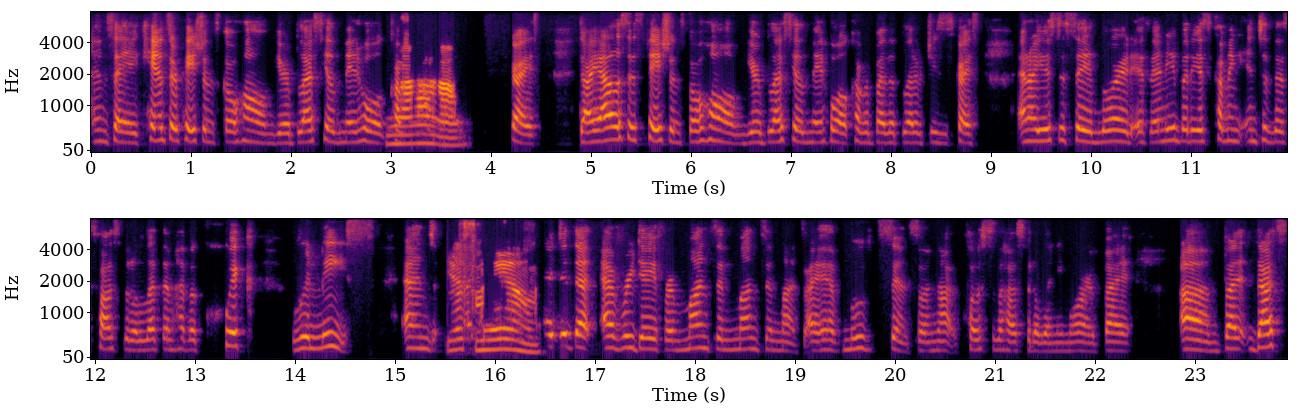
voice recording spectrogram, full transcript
and say, Cancer patients go home. You're blessed, healed, made whole. Wow. Christ. Dialysis patients go home. You're blessed, healed, made whole, covered by the blood of Jesus Christ. And I used to say, Lord, if anybody is coming into this hospital, let them have a quick release. And yes, I, ma'am. I did that every day for months and months and months. I have moved since, so I'm not close to the hospital anymore. But um, but that's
